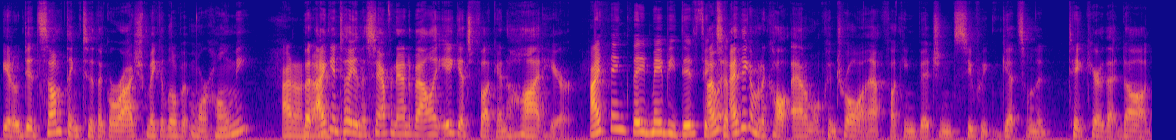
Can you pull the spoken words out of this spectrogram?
you know did something to the garage to make it a little bit more homey. I don't But know. I can tell you in the San Fernando Valley, it gets fucking hot here. I think they maybe did fix up I think I'm going to call animal control on that fucking bitch and see if we can get someone to take care of that dog.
